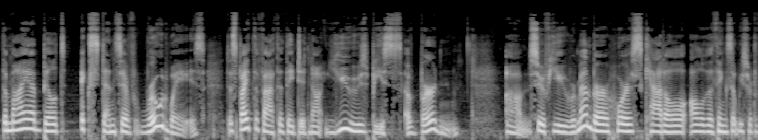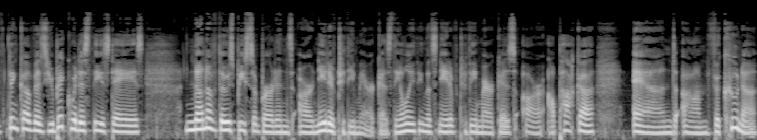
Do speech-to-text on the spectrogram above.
the Maya built extensive roadways, despite the fact that they did not use beasts of burden. Um, so, if you remember, horse, cattle, all of the things that we sort of think of as ubiquitous these days, none of those beasts of burdens are native to the Americas. The only thing that's native to the Americas are alpaca and um, vicuna,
